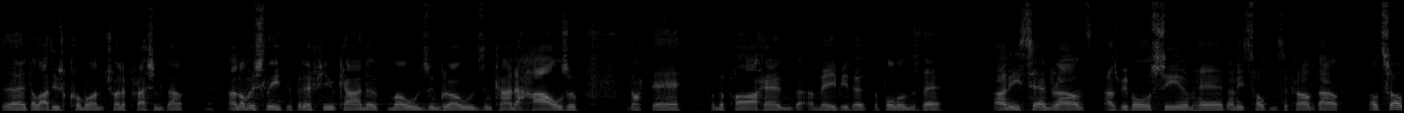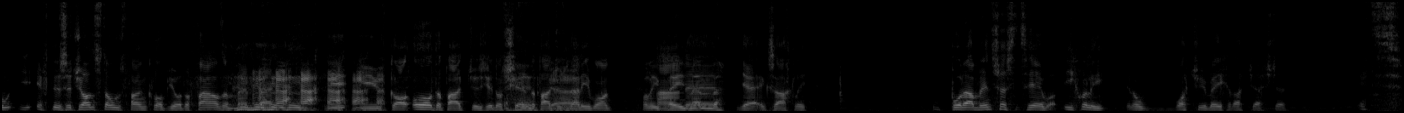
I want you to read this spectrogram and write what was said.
uh, the lad who's come on trying to press him down. And obviously, there's been a few kind of moans and groans and kind of howls of not there from the park end and maybe the, the Bullens there. And he's turned around, as we've all seen and heard, and he's told them to calm down. Now, so if there's a John Stones fan club, you're the founding member, you, you've got all the badges, you're not sharing the badges Yeah. with anyone. Fully And, paid uh, member. Yeah, exactly. But I'm interested to hear, equally, you know, what do you make of that gesture? It's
